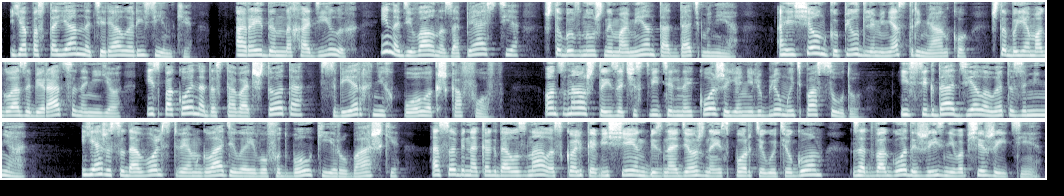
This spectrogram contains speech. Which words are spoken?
Я постоянно теряла резинки, а Рейден находил их и надевал на запястье, чтобы в нужный момент отдать мне. А еще он купил для меня стремянку, чтобы я могла забираться на нее и спокойно доставать что-то с верхних полок шкафов. Он знал, что из-за чувствительной кожи я не люблю мыть посуду, и всегда делал это за меня. Я же с удовольствием гладила его футболки и рубашки, особенно когда узнала, сколько вещей он безнадежно испортил утюгом за два года жизни в общежитии.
